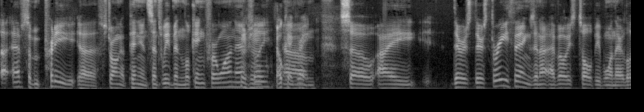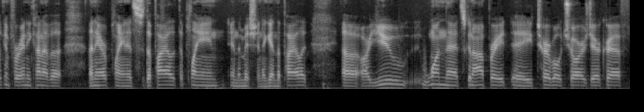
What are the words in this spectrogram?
I have some pretty uh, strong opinions since we've been looking for one. Mm-hmm. Actually, mm-hmm. okay, um, great. So I there's there's three things, and I, have always told people when they're looking for any kind of a an airplane, it's the pilot, the plane, and the mission. Again, the pilot. Uh, are you one that's going to operate a turbocharged aircraft?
